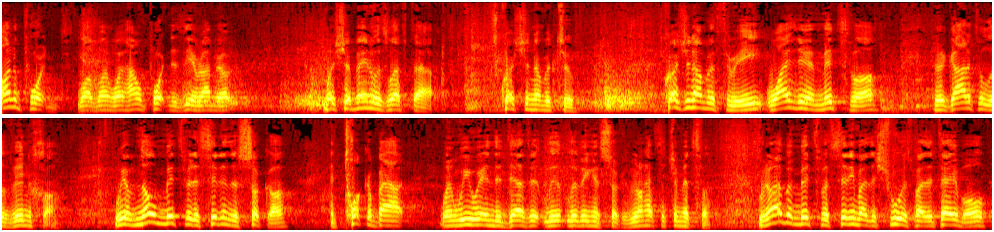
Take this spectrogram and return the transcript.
Unimportant. Lavan, how important is the Aram? Moshe Rabbeinu is left out. It's question number two. Question number three, why is there a mitzvah Haggadah to Levincha? We have no mitzvah to sit in the sukkah and talk about when we were in the desert li- living in sukkahs. We don't have such a mitzvah. We don't have a mitzvah sitting by the shvuas by the table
